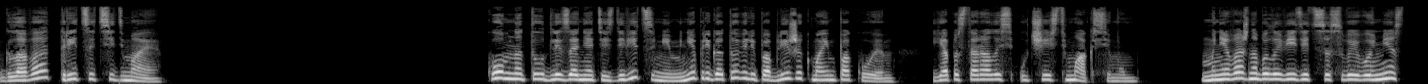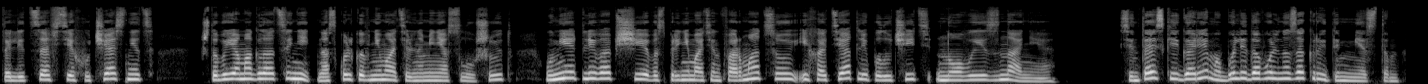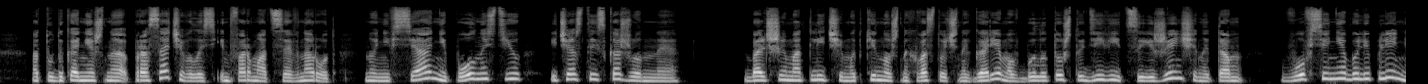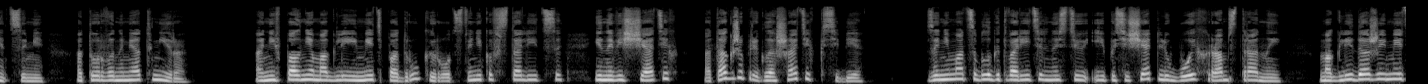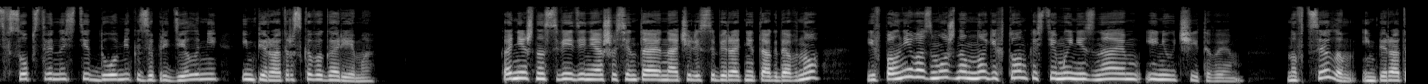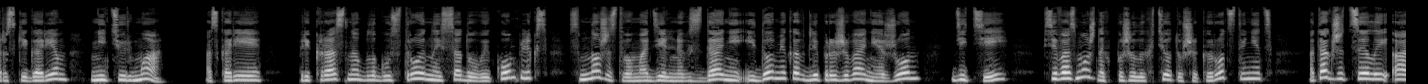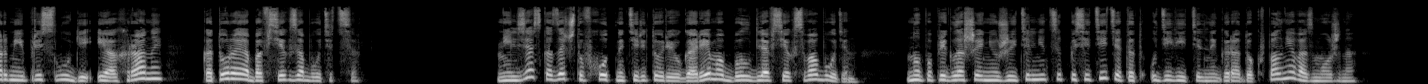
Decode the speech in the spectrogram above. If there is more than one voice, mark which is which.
Speaker 1: Глава 37. Комнату для занятий с девицами мне приготовили поближе к моим покоям. Я постаралась учесть максимум. Мне важно было видеть со своего места лица всех участниц, чтобы я могла оценить, насколько внимательно меня слушают, умеют ли вообще воспринимать информацию и хотят ли получить новые знания. Синтайские гаремы были довольно закрытым местом. Оттуда, конечно, просачивалась информация в народ, но не вся, не полностью — и часто искаженная. Большим отличием от киношных восточных гаремов было то, что девицы и женщины там вовсе не были пленницами, оторванными от мира. Они вполне могли иметь подруг и родственников в столице и навещать их, а также приглашать их к себе. Заниматься благотворительностью и посещать любой храм страны, могли даже иметь в собственности домик за пределами императорского гарема. Конечно, сведения о Шосентае начали собирать не так давно, и вполне возможно, многих тонкостей мы не знаем и не учитываем. Но в целом императорский гарем не тюрьма, а скорее прекрасно благоустроенный садовый комплекс с множеством отдельных зданий и домиков для проживания жен, детей, всевозможных пожилых тетушек и родственниц, а также целой армии прислуги и охраны, которая обо всех заботится. Нельзя сказать, что вход на территорию гарема был для всех свободен, но по приглашению жительницы посетить этот удивительный городок вполне возможно.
